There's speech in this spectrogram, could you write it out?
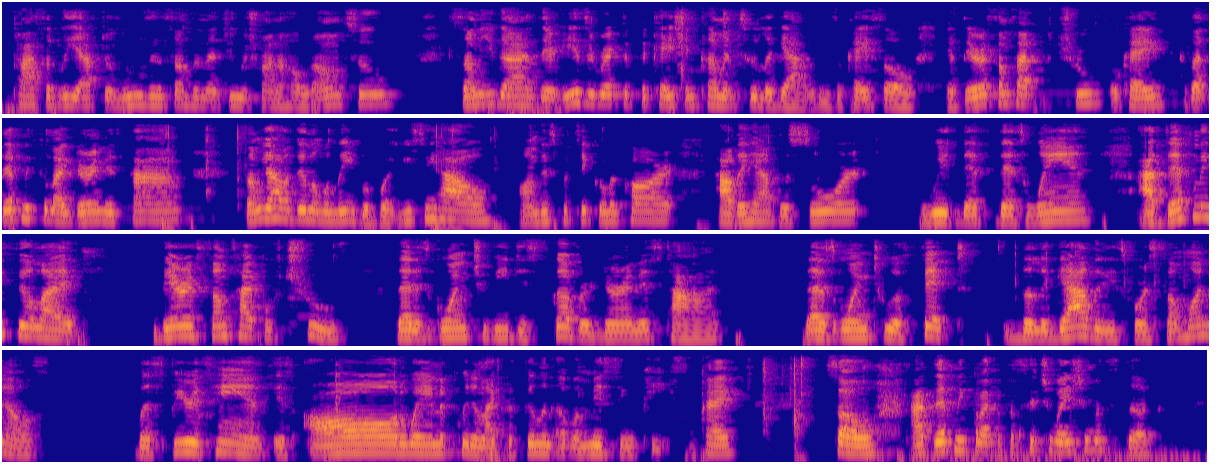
possibly after losing something that you were trying to hold on to. Some of you guys there is a rectification coming to legalities okay? So if there is some type of truth okay? Because i definitely feel like during this time some y'all are dealing with libra but you see how on this particular card how they have the sword with that's that's weighing, I definitely feel like there is some type of truth that is going to be discovered during this time that is going to affect the legalities for someone else. But Spirit's hands is all the way in the pudding, like the feeling of a missing piece. Okay. So I definitely feel like if a situation was stuck,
